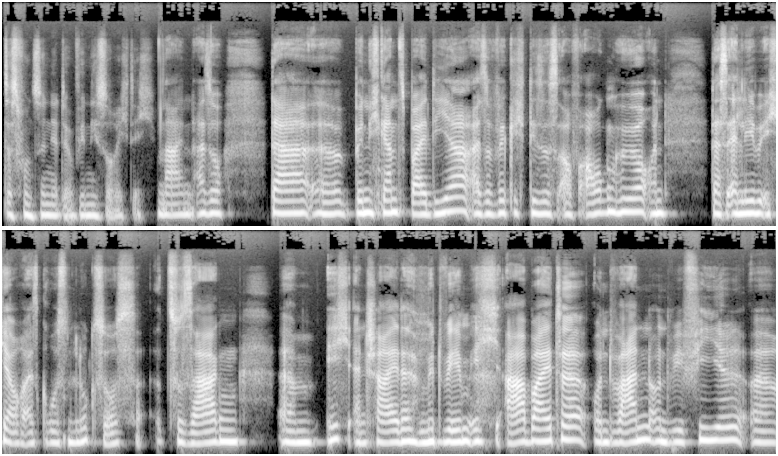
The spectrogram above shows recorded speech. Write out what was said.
das funktioniert irgendwie nicht so richtig. Nein, also da äh, bin ich ganz bei dir. Also wirklich dieses auf Augenhöhe und das erlebe ich ja auch als großen Luxus, zu sagen, ähm, ich entscheide, mit wem ich arbeite und wann und wie viel. Äh,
